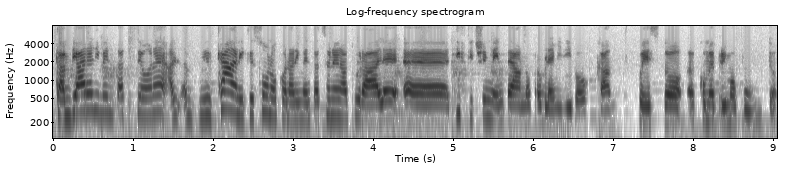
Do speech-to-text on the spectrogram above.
cambiare alimentazione, cani che sono con alimentazione naturale eh, difficilmente hanno problemi di bocca questo eh, come primo punto.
